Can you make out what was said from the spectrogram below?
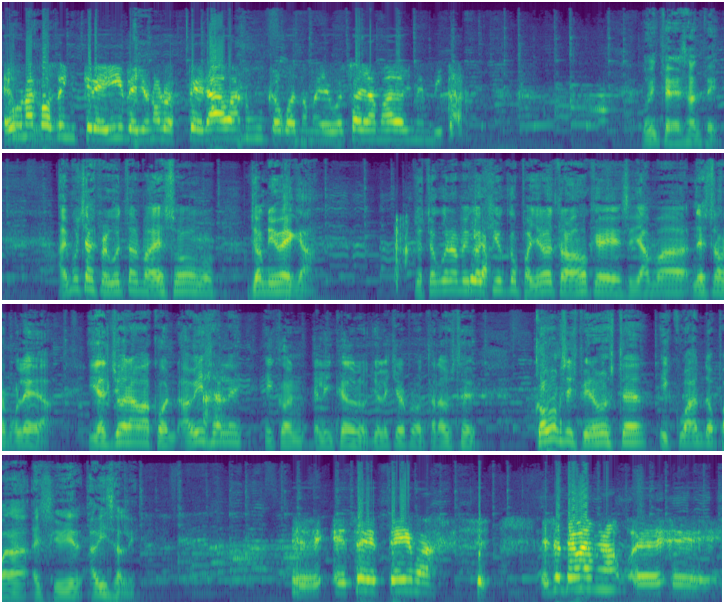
Es una cosa increíble, yo no lo esperaba nunca cuando me llegó esa llamada y me invitaron. Muy interesante. Hay muchas preguntas, maestro Johnny Vega. Yo tengo un amigo aquí, un compañero de trabajo que se llama Néstor Arboleda. Y él lloraba con Avísale y con El Incrédulo. Yo le quiero preguntar a usted, ¿cómo se inspiró usted y cuándo para escribir Avísale? Eh, ese tema, ese tema eh, eh,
